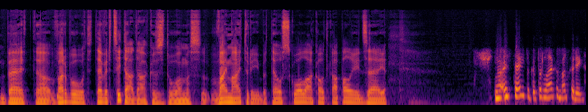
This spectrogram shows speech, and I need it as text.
bet uh, varbūt tev ir citādākas domas, vai maiturība tev skolā kaut kā palīdzēja. Nu, es teiktu, ka tur laikam atkarīgs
